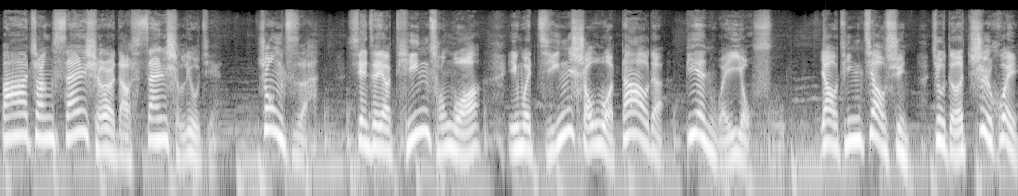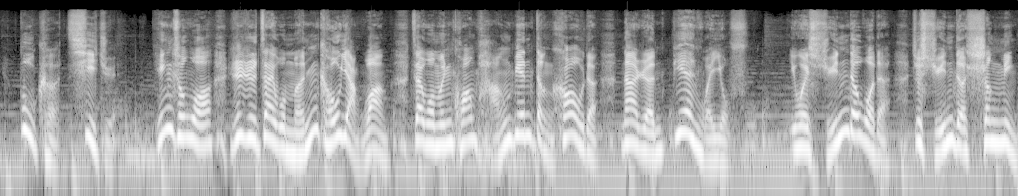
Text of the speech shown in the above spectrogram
八章三十二到三十六节，众子啊，现在要听从我，因为谨守我道的，变为有福。要听教训，就得智慧，不可弃绝。听从我，日日在我门口仰望，在我门框旁边等候的那人，变为有福。因为寻得我的，就寻得生命，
